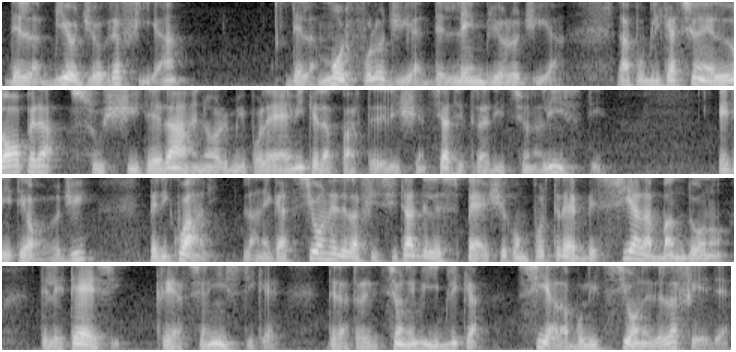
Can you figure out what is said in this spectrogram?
della biogeografia, della morfologia e dell'embriologia la pubblicazione dell'opera susciterà enormi polemiche da parte degli scienziati tradizionalisti e dei teologi, per i quali la negazione della fissità delle specie comporterebbe sia l'abbandono delle tesi creazionistiche della tradizione biblica, sia l'abolizione della fede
